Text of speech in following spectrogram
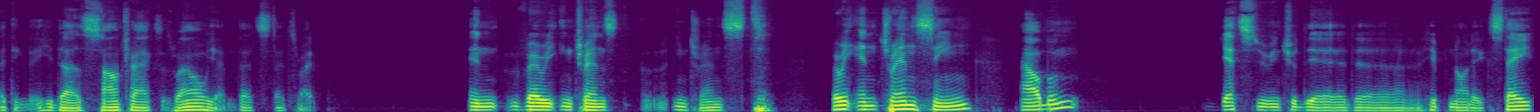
I think that he does soundtracks as well. Yeah, that's that's right. And very entranced, entranced, very entrancing album. Gets you into the the hypnotic state,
